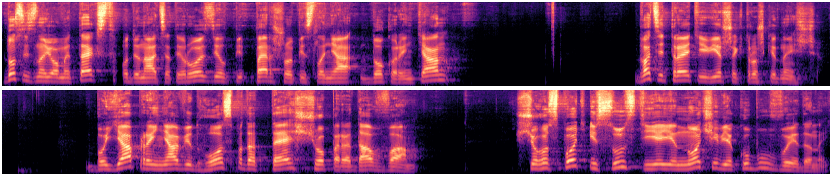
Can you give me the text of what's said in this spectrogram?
Досить знайомий текст, 11 розділ першого післання до Коринтян, 23 віршик трошки нижче. Бо я прийняв від Господа те, що передав вам що Господь Ісус тієї ночі, в яку був виданий,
